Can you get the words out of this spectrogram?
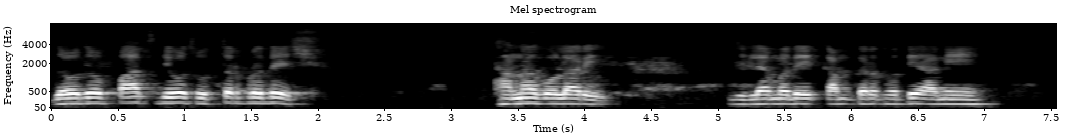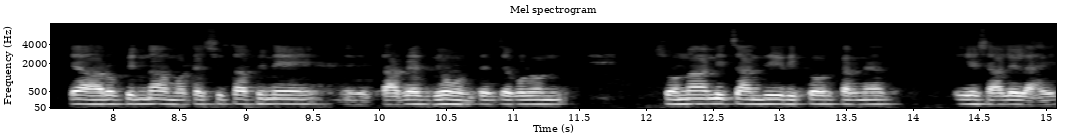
जवळजवळ पाच दिवस उत्तर प्रदेश ठाणा गोलारी जिल्ह्यामध्ये काम करत होते आणि या आरोपींना मोठ्या शिताफीने ताब्यात घेऊन त्यांच्याकडून सोनं आणि चांदी रिकवर करण्यात यश आलेलं आहे.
